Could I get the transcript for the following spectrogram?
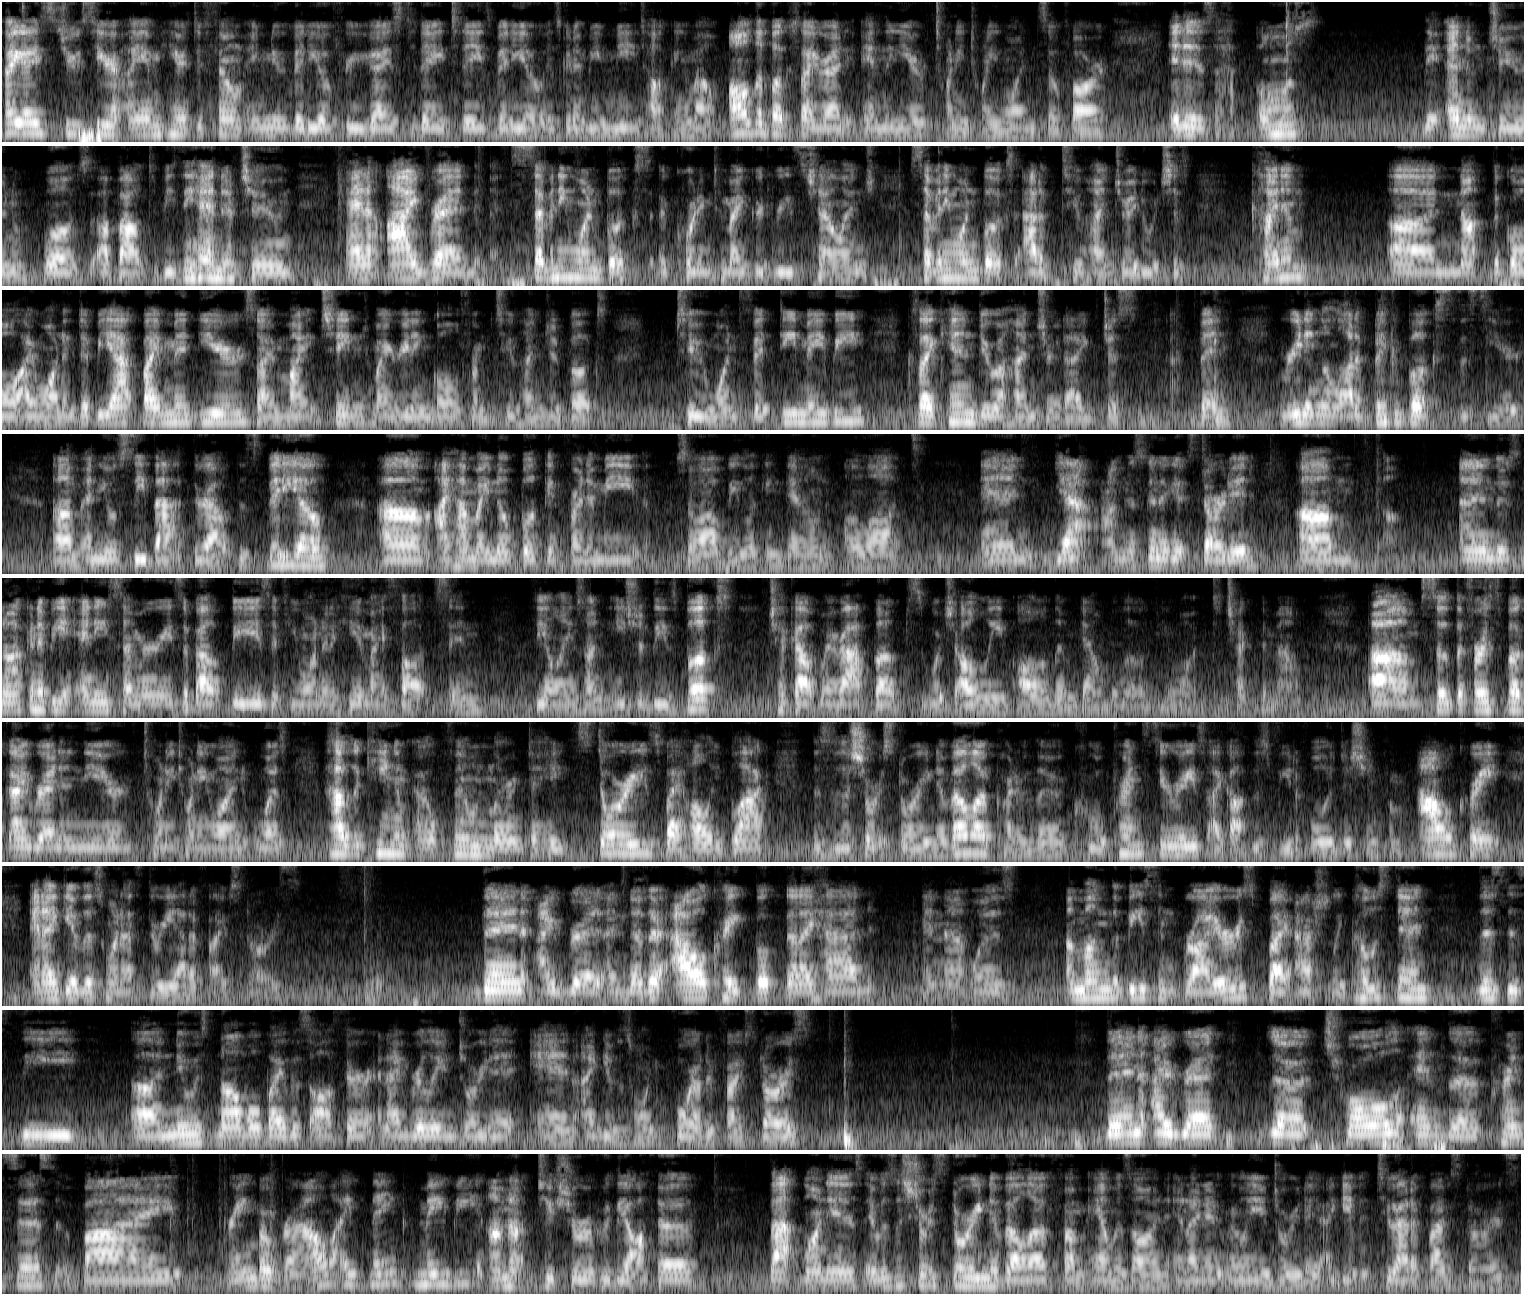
Hi guys, Juice here. I am here to film a new video for you guys today. Today's video is going to be me talking about all the books I read in the year of 2021 so far. It is almost the end of June, well it's about to be the end of June, and I read 71 books according to my Goodreads challenge. 71 books out of 200, which is kind of uh, not the goal I wanted to be at by mid-year, so I might change my reading goal from 200 books to 150 maybe? Because I can do 100 I've just been reading a lot of big books this year um, and you'll see that throughout this video. Um, I have my notebook in front of me so I'll be looking down a lot. And yeah I'm just gonna get started. Um, and there's not to be any summaries about these. If you wanted to hear my thoughts and feelings on each of these books check out my wrap-ups which I'll leave all of them down below if you want to check them out um, so the first book I read in the year 2021 was How the King of Elfland Learned to Hate Stories by Holly Black. This is a short story novella, part of the Cruel Prince series. I got this beautiful edition from Owl Crate, and I give this one a 3 out of 5 stars. Then I read another Owl Crate book that I had, and that was Among the Beasts and Briars by Ashley Poston. This is the uh, newest novel by this author and I really enjoyed it and I give this one 4 out of 5 stars. Then I read The Troll and the Princess by Rainbow Rowell, I think, maybe. I'm not too sure who the author that one is. It was a short story novella from Amazon and I didn't really enjoy it. I gave it 2 out of 5 stars.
